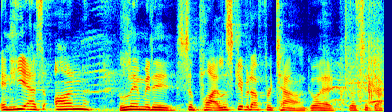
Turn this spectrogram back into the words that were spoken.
And He has unlimited supply. Let's give it up for Talon. Go ahead, go sit down.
